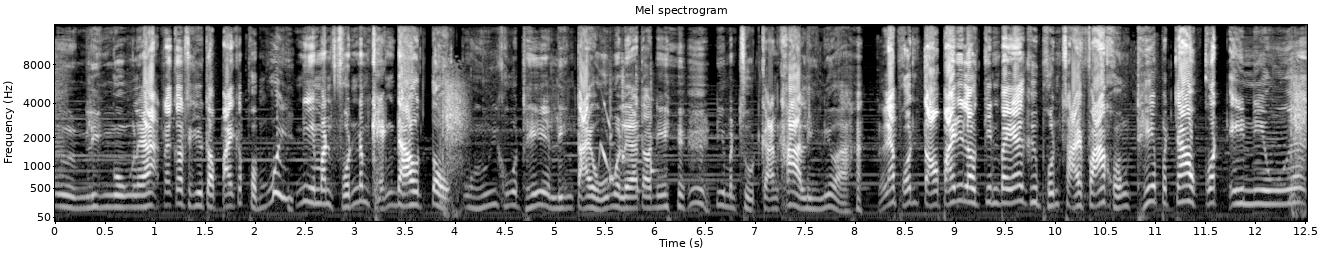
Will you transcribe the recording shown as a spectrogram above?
โอ้ลิงงงเลยฮะ แล้วก็สกิลต่อไปก็ผม อุ้ย นี่มันฝนน้ำแข็งดาวตกอุ้ยโคตรเท่ ลิงตายหมู่หมดเลยอะตอนนี้ นี่มันสูตรการฆ่าลิงนี่หว่า และผลต่อไปที่เรากินไปก็คือผลสายฟ้าของเทพเจ้า God Enel ฮะ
